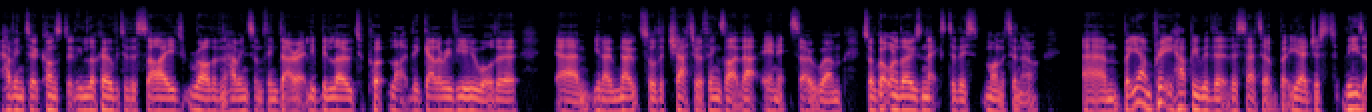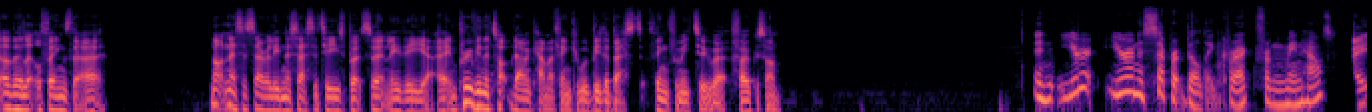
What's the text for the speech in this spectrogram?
having to constantly look over to the side rather than having something directly below to put like the gallery view or the um, you know notes or the chat or things like that in it. So um, so I've got one of those next to this monitor now. Um, but yeah, I'm pretty happy with the, the setup. But yeah, just these other little things that are not necessarily necessities, but certainly the uh, improving the top down cam. I think it would be the best thing for me to uh, focus on. And you're you're in a separate building, correct, from the main house? I,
